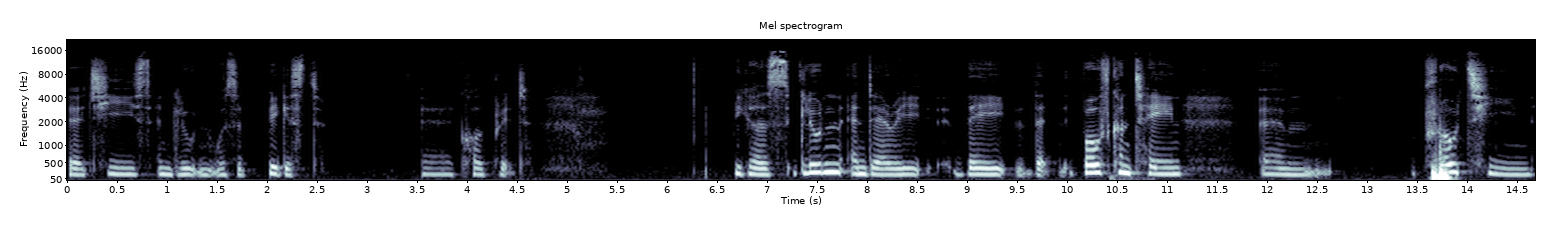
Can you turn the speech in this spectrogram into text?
uh, cheese, and gluten was the biggest uh, culprit. Because gluten and dairy, they that both contain um, protein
